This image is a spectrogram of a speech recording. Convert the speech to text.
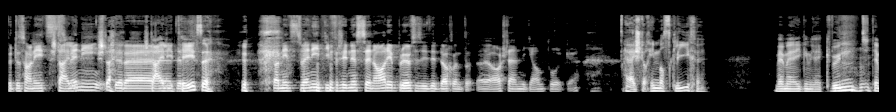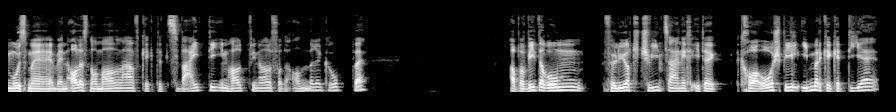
Für das habe ich jetzt Steile, wenig ste der, äh, steile der- These. Da habe ich jetzt wenig die verschiedenen Szenarien geprüft, dass ich dir da könnte, äh, anständige Antwort geben Ja, ist doch immer das Gleiche. Wenn man irgendwie gewinnt, dann muss man, wenn alles normal läuft, gegen den Zweiten im Halbfinale von der anderen Gruppe. Aber wiederum verliert die Schweiz eigentlich in den K.O.-Spiel immer gegen die,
